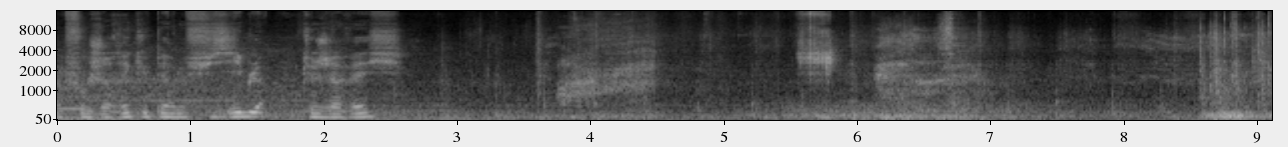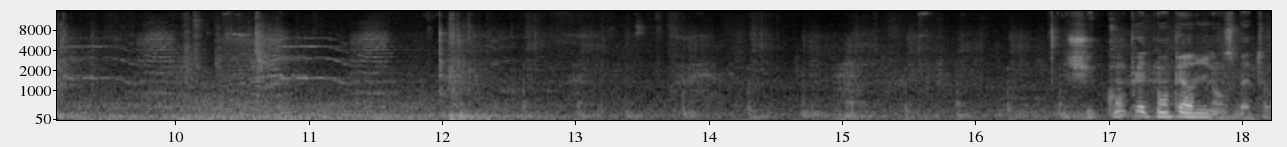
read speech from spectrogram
Il faut que je récupère le fusible que j'avais. Suis complètement perdu dans ce bateau.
